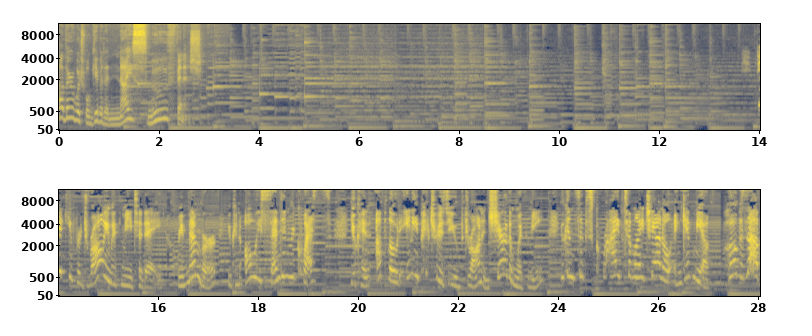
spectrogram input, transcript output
other, which will give it a nice smooth finish. Thank you for drawing with me today. Remember, you can always send in requests can upload any pictures you've drawn and share them with me. You can subscribe to my channel and give me a thumbs up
